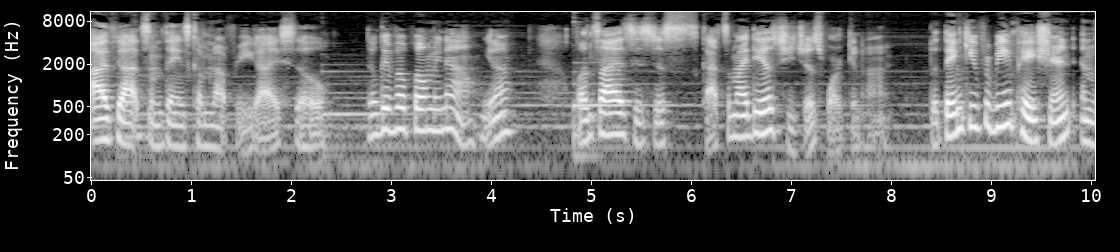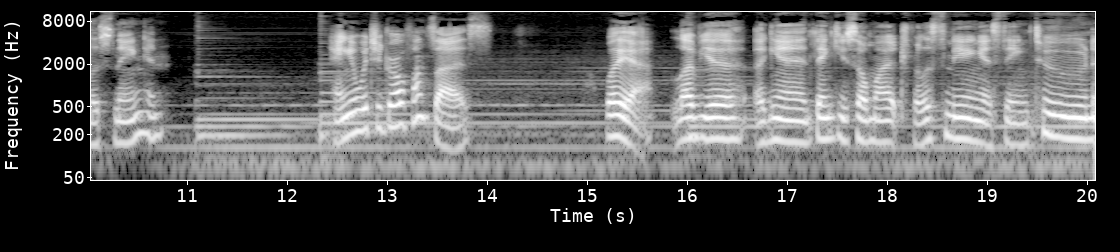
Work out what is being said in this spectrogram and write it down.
I've got some things coming up for you guys, so don't give up on me now, you know? Fun Size is just got some ideas she's just working on. But thank you for being patient and listening and hanging with your girl Fun Size. Well, yeah, love you again. Thank you so much for listening and staying tuned.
